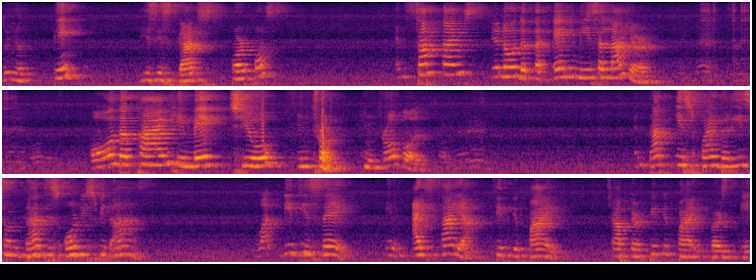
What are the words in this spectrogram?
Do you think this is God's purpose? And sometimes you know that the enemy is a liar. All the time he makes you in, tro- in trouble. And that is why the reason God is always with us. What did he say in Isaiah 55, chapter 55, verse 8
